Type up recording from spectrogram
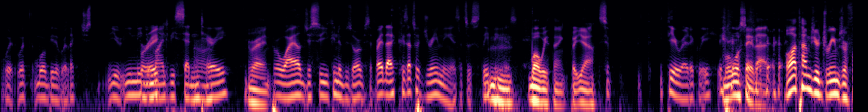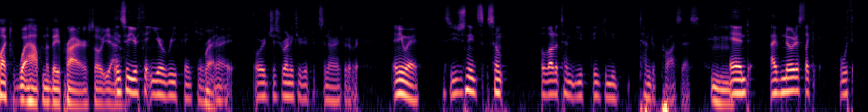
what what what would be the word? Like just you you need your mind to be sedentary Right. for a while just so you can absorb stuff, right? That because that's what dreaming is. That's what sleeping Mhm. is Well, we think, but yeah. so theoretically. We'll, we'll say that. A lot of times your dreams reflect what happened the day prior. So yeah. And so you're th- you're rethinking, Right. right. Or just running through different scenarios, whatever. Anyway, so you just need some. A lot of time you think you need time to process, Mhm. and I've noticed like with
